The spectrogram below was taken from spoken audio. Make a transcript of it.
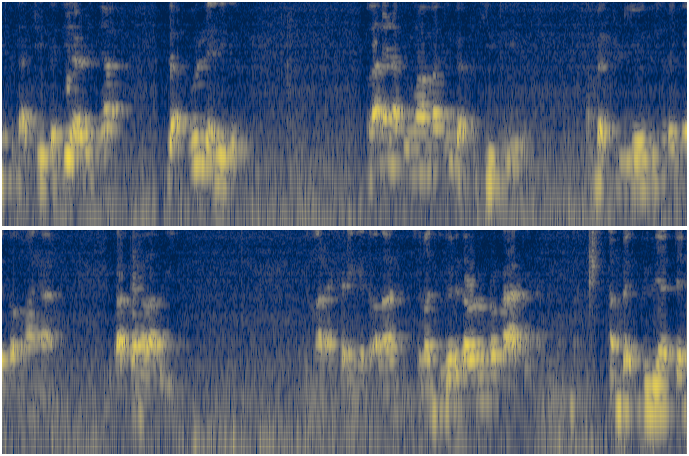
itu tadi, jadi harusnya nggak boleh gitu. Lain Nabi Muhammad itu nggak begitu. Sampai beliau itu sering ketok mangan, kadang lali. Gimana sering ketok lali? Sholat juga orang rokaat ya Nabi Muhammad. Sampai dilihatin,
